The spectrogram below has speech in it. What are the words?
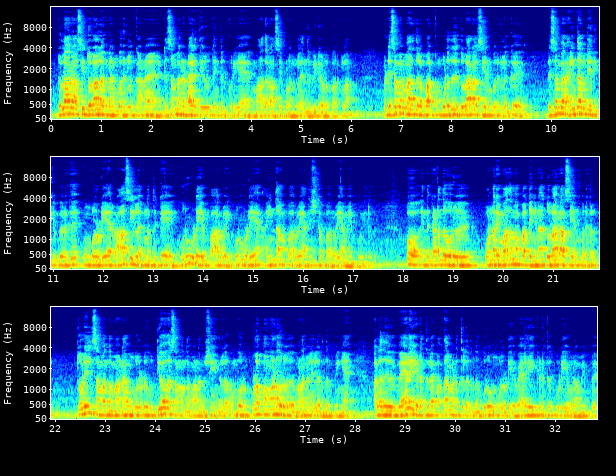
துலாராசி துலா லக்ன நண்பர்களுக்கான டிசம்பர் ரெண்டாயிரத்தி இருபத்தைந்திற்குரிய மாத ராசி பலன்களை இந்த வீடியோவில் பார்க்கலாம். இப்போ டிசம்பர் மாதத்தில் பார்க்கும் பொழுது துலாராசி அன்பர்களுக்கு டிசம்பர் ஐந்தாம் தேதிக்கு பிறகு உங்களுடைய ராசி லக்னத்துக்கு குருவுடைய பார்வை குருவுடைய ஐந்தாம் பார்வை அதிர்ஷ்ட பார்வை அமையப் போகிறது. இப்போது இந்த கடந்த ஒரு ஒன்றரை மாதமாக பார்த்தீங்கன்னா துலாராசி அன்பர்கள் தொழில் சம்பந்தமான உங்களோட உத்தியோக சம்பந்தமான விஷயங்களில் ரொம்ப ஒரு குழப்பமான ஒரு மனநிலையில் இருந்திருப்பீங்க. அல்லது வேலை இடத்துல பத்தாம் இடத்துல இருந்த குரு உங்களுடைய வேலையை கெடுக்கக்கூடிய ஒரு அமைப்பு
